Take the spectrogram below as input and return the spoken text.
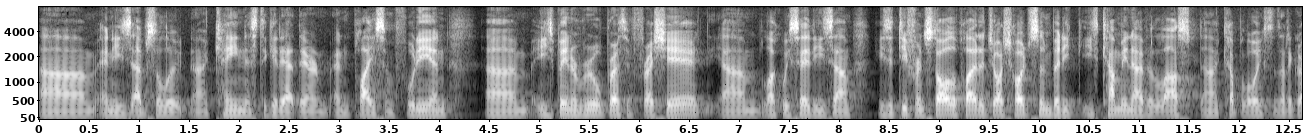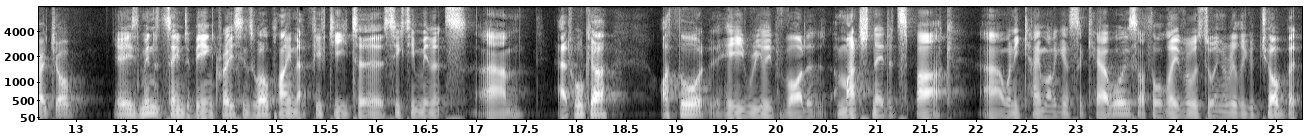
um, and his absolute uh, keenness to get out there and, and play some footy. And um, he's been a real breath of fresh air. Um, like we said, he's um, he's a different style of player to Josh Hodgson, but he, he's come in over the last uh, couple of weeks and done a great job. Yeah, his minutes seem to be increasing as well, playing that 50 to 60 minutes um, at hooker. I thought he really provided a much needed spark uh, when he came on against the Cowboys. I thought Lever was doing a really good job, but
